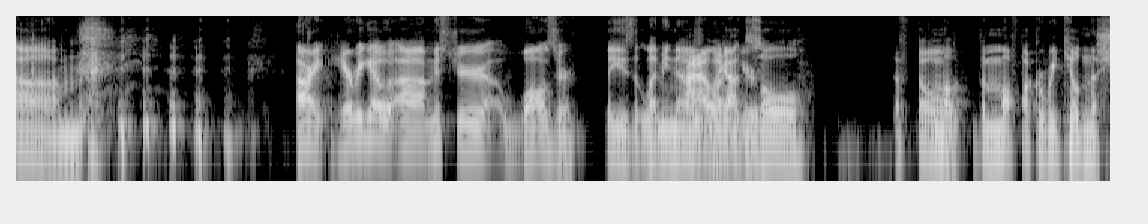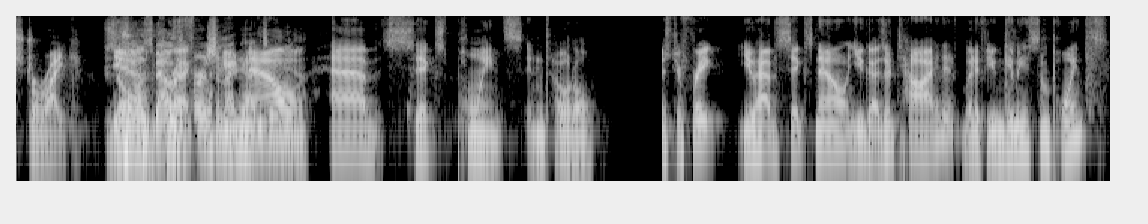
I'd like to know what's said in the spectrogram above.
um, all right, here we go. Uh, Mr. Wallzer, please let me know. I only what got your- Xol, the, Xol. mo- the motherfucker we killed in the strike. Xol Yeah, is that was the correct. first one I you got too, now yeah. have six points in total. Mr. Freak, you have six now. You guys are tied, but if you can give me some points,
